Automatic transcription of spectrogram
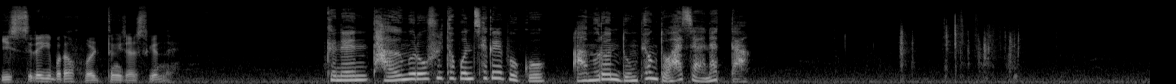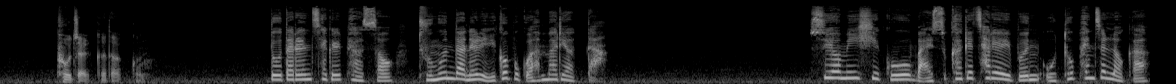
이 쓰레기보다 월등히 잘 쓰겠네. 그는 다음으로 훑어본 책을 보고 아무런 논평도 하지 않았다. 보잘것없군. 또 다른 책을 펴서 두 문단을 읽어보고 한 말이었다. 수염이 희고 말쑥하게 차려입은 오토 펜젤러가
